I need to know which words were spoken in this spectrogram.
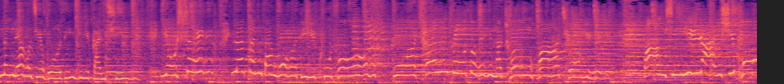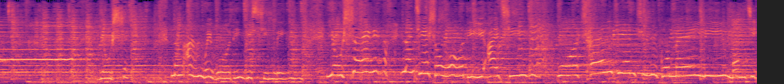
能了解我的感情？有谁愿分担我的苦痛？我曾不对那春花秋月，芳心依然虚空。有谁能安慰我的心灵？有谁愿接受我的爱情？我曾编织过美丽梦境，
